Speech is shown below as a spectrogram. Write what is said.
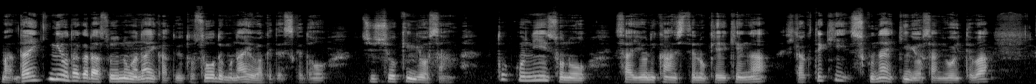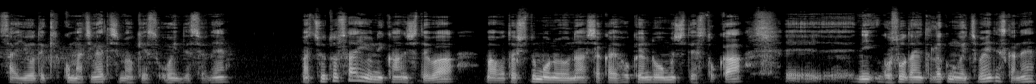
まあ大企業だからそういうのがないかというとそうでもないわけですけど、中小企業さん、特にその採用に関しての経験が比較的少ない企業さんにおいては、採用で結構間違えてしまうケース多いんですよね。まあ、中途採用に関しては、まあ、私どものような社会保険労務士ですとか、えー、にご相談いただくのが一番いいですかね。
